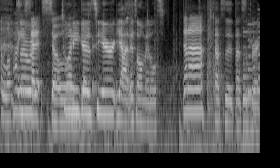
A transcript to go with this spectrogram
I love how So, you said it so 20 like, goes here. Yeah, it's all middles. Ta-da. That's the that's the trick.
